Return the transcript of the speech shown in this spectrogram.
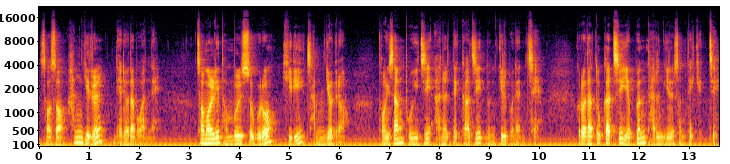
서서 한 길을 내려다 보았네. 저 멀리 덤불 속으로 길이 잠겨들어 더 이상 보이지 않을 때까지 눈길 보낸 채 그러다 똑같이 예쁜 다른 길 선택했지.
